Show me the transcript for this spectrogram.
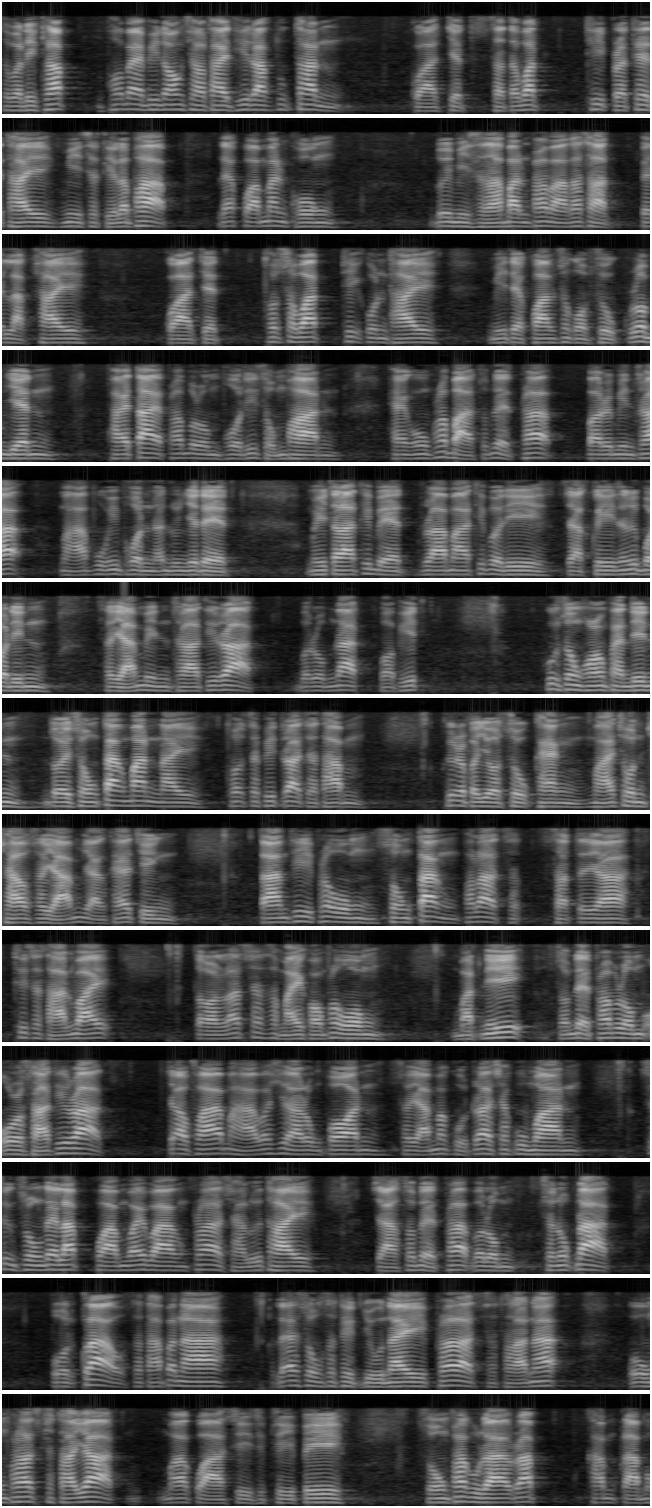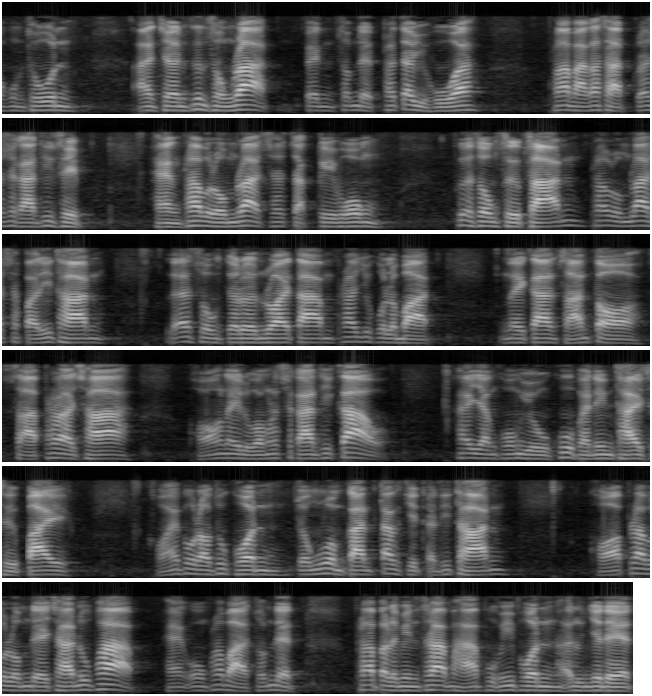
สวัสดีครับ พ่อแม่พี่น้องชาวไทยที่รักทุกท่านกว่าเจ็ดศตวรรษที่ประเทศไทยมีเสถียรภาพและความมั่นคง โดยมีสถาบันพระมหากษัตริย์ เป็นหลักชัยกว่าเจ็ดทศวรรษที่คนไทยมีแต่ความสงบสุขร่มเย็น ภายใต้พระบรมโพธิสมภารแห่งองค์พระบาทสมเด็จพระปรมินทรมหาภูมิพลอดุลยเดชมีตราธิเบศรรามาธิบดีจากกรีนฤบดินทร์สยามินทราธิราช บรมนาถบพิตร ผู้ทรงครองแผ่นดิน โดยทรงตั้งมั่นในทศพิธราชธรรม เพื่อประโยชน์สุขแห่งมหาชนชาวสยามอย่างแท้จริง ตามที่พระองค์ทรงตั้งพระราชสัตยาธิสถานไว้ตอดรัชสมัยของพระองค์ บัดนี้สมเด็จพระบรมโอรสาธิราช เจ้าฟ้ามหาวชิราลงกรณ์สยามกุฎราชกุมาร ซึ่งทรงได้รับความไว้วางพระราชาฤทัยจากสมเด็จพระบรมชนกนาถโปรดเกล้าสถาปนา และทรงสถิตอยู่ในพระราชสถานะ องค์พระราชทายาทมากว่า 44 ปี ทรงพระกรุณารับคำกราบบังคมทูล อัญเชิญขึ้นทรงราชเป็นสมเด็จพระเจ้าอยู่หัว พระมหากษัตริย์รัชกาลที่ 10 แห่งพระบรมราชจักรีวงศ์เพื่อทรงสืบสารพระบรมราชปณิธาน และทรงเจริญรอยตามพระยุคลบาทในการสารต่อศาสตร์พระราชาของในหลวงรัชกาลที่ 9 ให้ยังคงอยู่คู่แผ่นดินไทยสืบไป ขอให้พวกเราทุกคนจงร่วมกันตั้งจิตอธิษฐาน อพระบรมเดชานุภาพ แห่งองค์พระบาทสมเด็จ พระปรมินทรามหาภูมิพล อดุลยเดช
